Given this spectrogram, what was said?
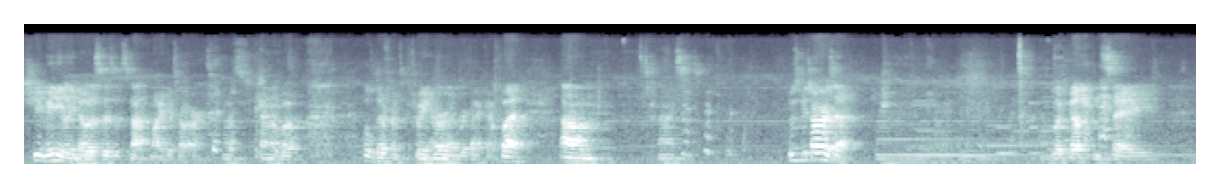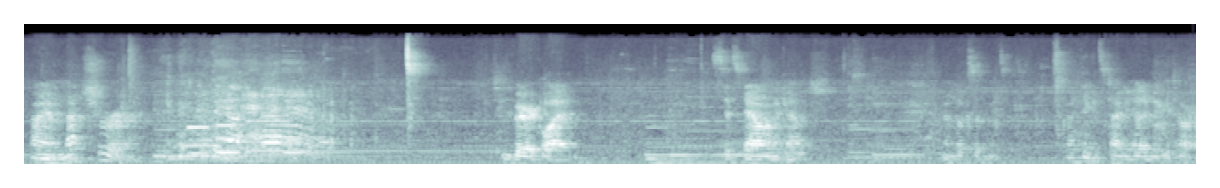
she immediately notices it's not my guitar. That's kind of a little difference between her and Rebecca. But, um, nice. Whose guitar is that? I look up and say, I am not sure. She's very quiet. Sits down on the couch and looks at me I think it's time you had a new guitar.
